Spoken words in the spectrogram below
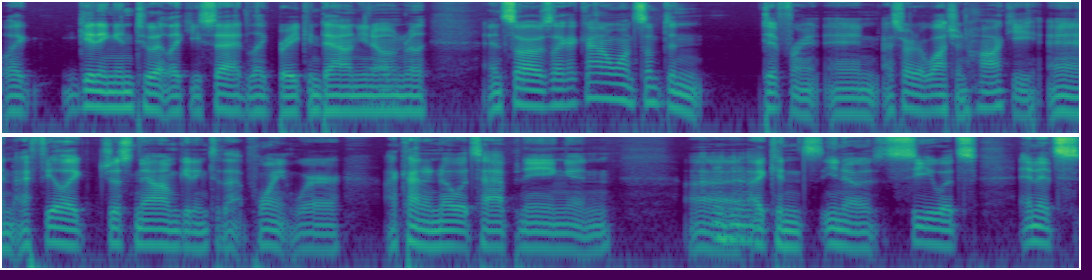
like getting into it, like you said, like breaking down, you know, and really. And so I was like, I kind of want something different, and I started watching hockey, and I feel like just now I'm getting to that point where I kind of know what's happening and. Uh, I can, you know, see what's, and it's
